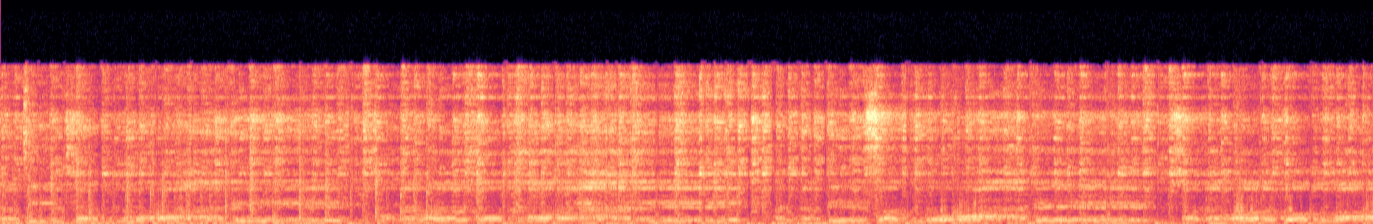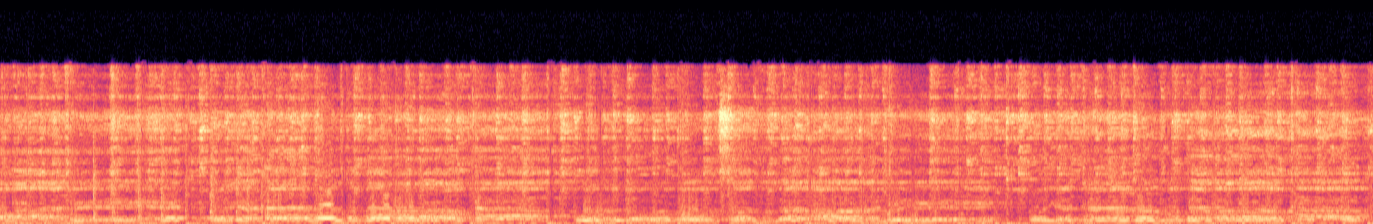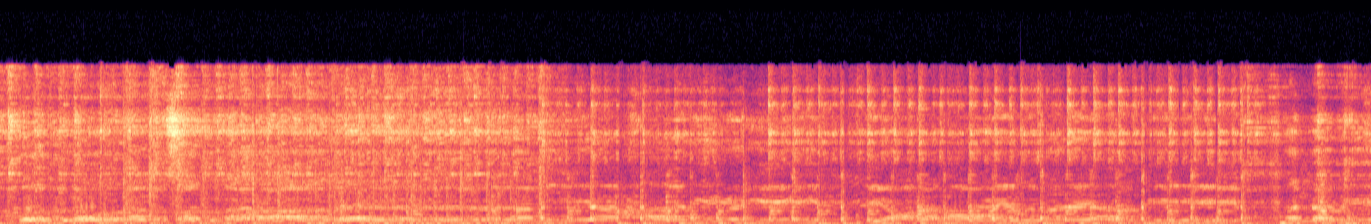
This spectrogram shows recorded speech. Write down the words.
the videos of the Lord. يعلم عند اليقين الذي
